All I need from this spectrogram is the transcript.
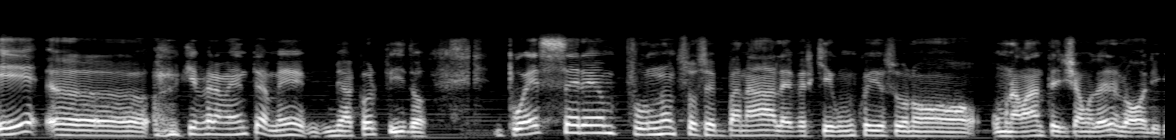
e uh, che veramente a me mi ha colpito. Può essere un po', non so se è banale perché comunque io sono un amante diciamo delle loli,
